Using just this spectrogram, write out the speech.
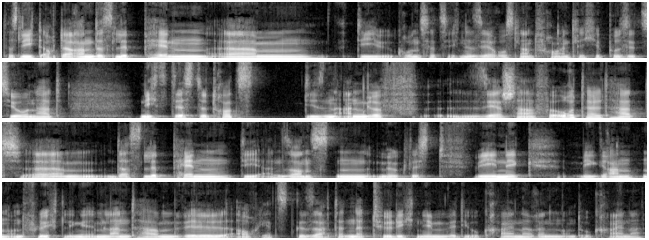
Das liegt auch daran, dass Le Pen, ähm, die grundsätzlich eine sehr russlandfreundliche Position hat, nichtsdestotrotz diesen Angriff sehr scharf verurteilt hat, ähm, dass Le Pen, die ansonsten möglichst wenig Migranten und Flüchtlinge im Land haben will, auch jetzt gesagt hat, natürlich nehmen wir die Ukrainerinnen und Ukrainer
